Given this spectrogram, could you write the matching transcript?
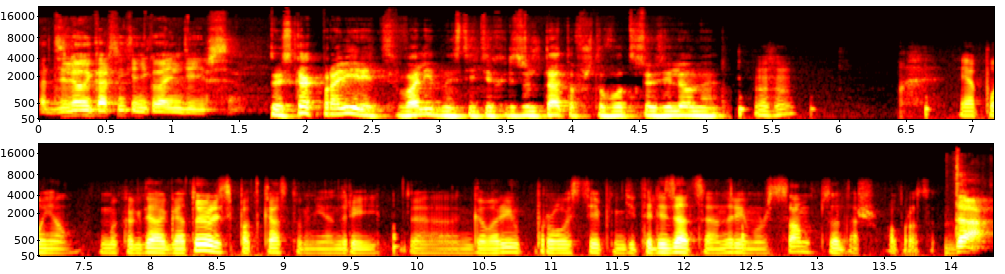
От зеленой картинки никуда не денешься. То есть как проверить валидность этих результатов, что вот все зеленое? Я понял. Мы когда готовились к подкасту, мне Андрей э, говорил про степень детализации. Андрей, может, сам задашь вопросы? Да,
